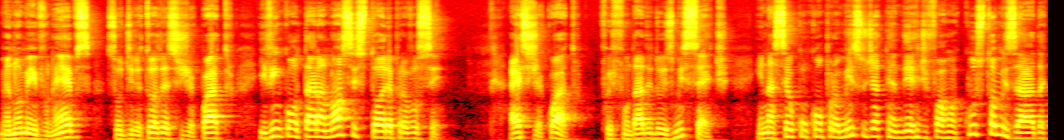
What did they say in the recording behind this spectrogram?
meu nome é Ivo Neves, sou diretor da SG4 e vim contar a nossa história para você. A SG4 foi fundada em 2007 e nasceu com o compromisso de atender de forma customizada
